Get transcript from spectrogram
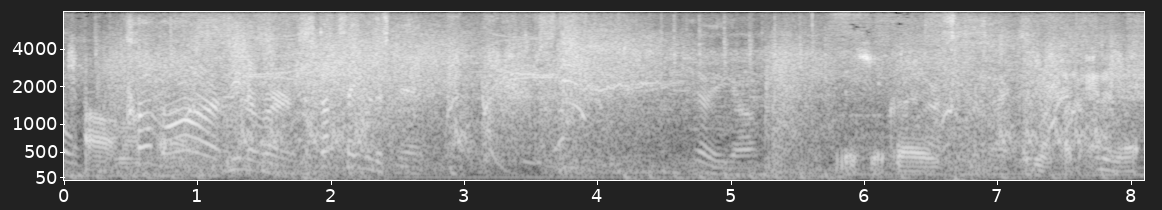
Bro, Oh. come on, Xenoverse. Stop saving this man. There you go. This shit crazy. It's my fucking internet.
